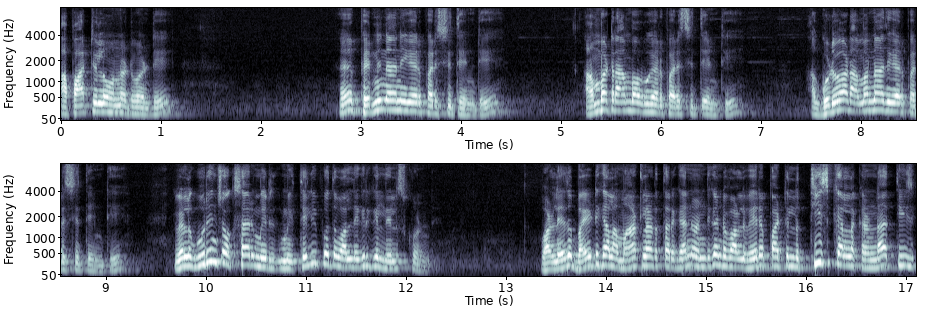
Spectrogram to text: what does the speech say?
ఆ పార్టీలో ఉన్నటువంటి ఏ, పెర్ని నాని గారి పరిస్థితి ఏంటి? అంబటి రాంబాబు గారి పరిస్థితి ఏంటి? ఆ గుడివాడ అమర్నాథ్ గారి పరిస్థితి ఏంటి? వీళ్ళ గురించి ఒకసారి మీరు మీకు తెలియకపోతే వాళ్ళ దగ్గరికి వెళ్ళి తెలుసుకోండి. వాళ్ళు ఏదో బయటకు అలా మాట్లాడతారు కానీ ఎందుకంటే వాళ్ళు వేరే పార్టీలో తీసుకెళ్ళకుండా తీ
